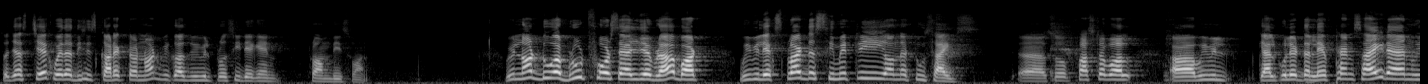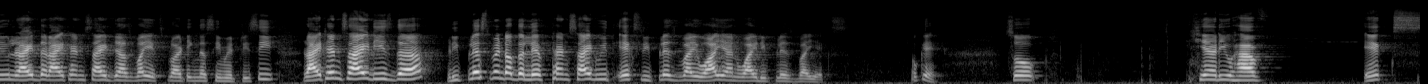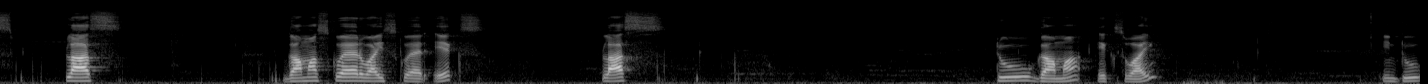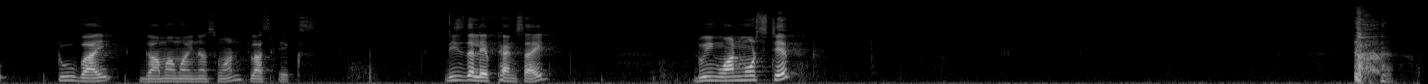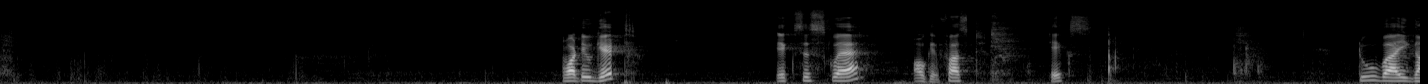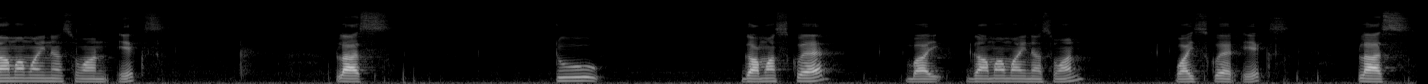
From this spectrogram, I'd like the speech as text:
So, just check whether this is correct or not because we will proceed again from this one. We will not do a brute force algebra, but we will exploit the symmetry on the two sides. Uh, so, first of all uh, we will calculate the left hand side and we will write the right hand side just by exploiting the symmetry. See right hand side is the replacement of the left hand side with x replaced by y and y replaced by x okay. So here you have x plus gamma square y square x plus 2 gamma x y into 2 by gamma minus 1 plus x. This is the left hand side. Doing one more step. What you get? X square. Okay first x 2 by gamma minus 1 x plus 2 gamma square by gamma minus 1 y square x plus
